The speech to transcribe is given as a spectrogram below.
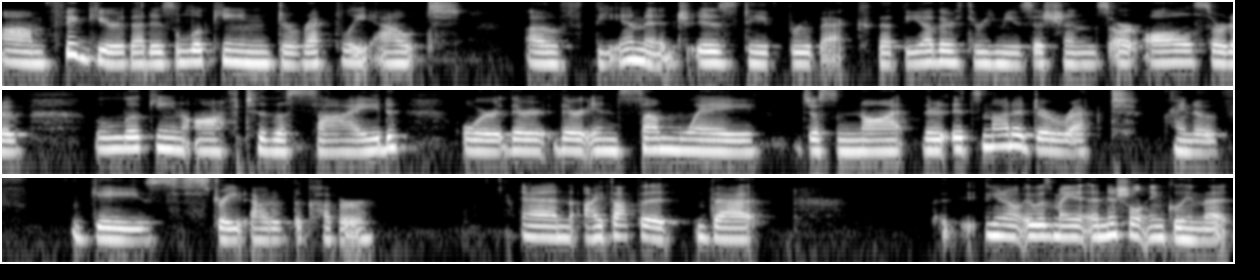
um, figure that is looking directly out of the image is Dave Brubeck, that the other three musicians are all sort of looking off to the side or they're they're in some way just not there it's not a direct kind of gaze straight out of the cover. And i thought that that you know, it was my initial inkling that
